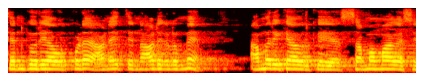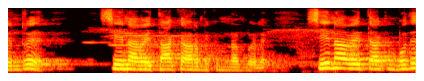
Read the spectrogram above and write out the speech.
தென்கொரியா உட்பட அனைத்து நாடுகளுமே அமெரிக்காவிற்கு சமமாக சென்று சீனாவை தாக்க ஆரம்பிக்கும் நண்பர்களே. சீனாவை தாக்கும்போது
